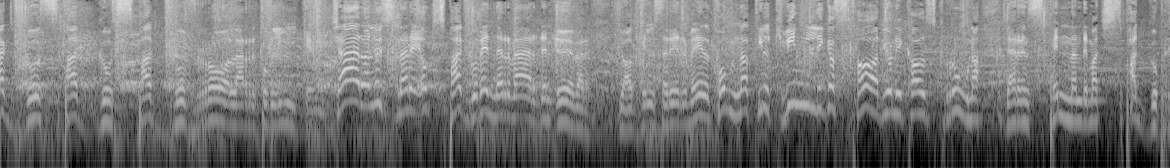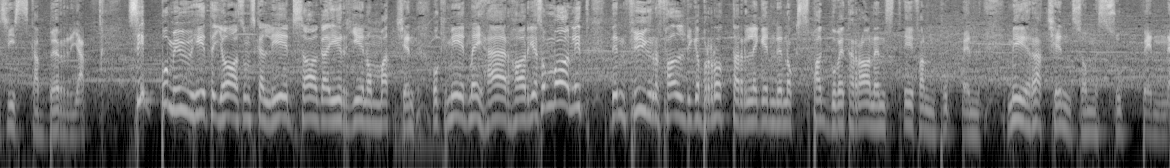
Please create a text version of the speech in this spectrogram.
Spaggo, spaggo, spaggo vrålar publiken. Kära lyssnare och spaggovänner världen över. Jag hälsar er välkomna till Kvinnliga stadion i Karlskrona där en spännande match spaggo precis ska börja. Sippo Mu heter jag som ska ledsaga er genom matchen och med mig här har jag som vanligt den fyrfaldiga brottarlegenden och spaggoveteranen Stefan Puppen, mera känd som Suppen.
